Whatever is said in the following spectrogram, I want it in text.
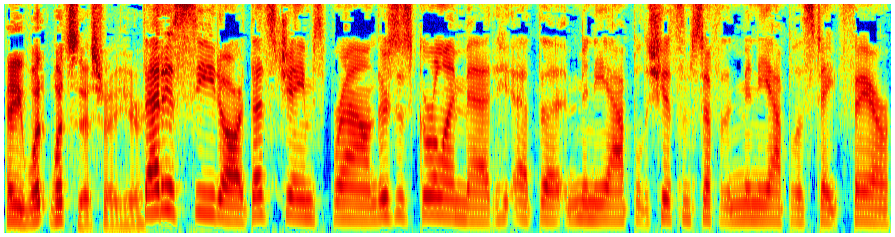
Hey, what what's this right here? That is seed art. That's James Brown. There's this girl I met at the Minneapolis. She had some stuff at the Minneapolis State Fair,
